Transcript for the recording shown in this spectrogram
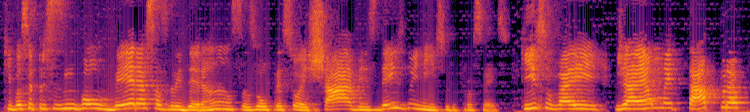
que você precisa envolver essas lideranças ou pessoas chaves desde o início do processo. Que isso vai já é uma etapa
